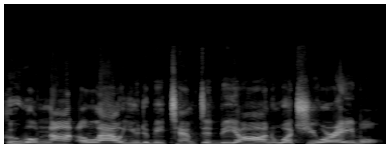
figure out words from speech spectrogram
who will not allow you to be tempted beyond what you are able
